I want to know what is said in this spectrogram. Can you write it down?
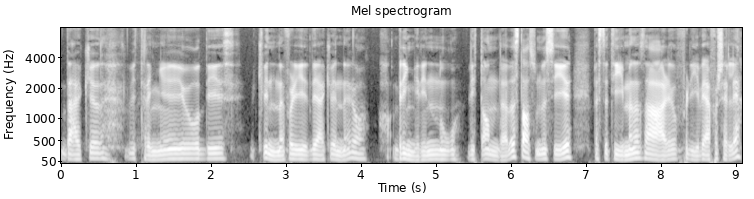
det er jo ikke Vi trenger jo de kvinnene fordi de er kvinner, og bringer inn noe litt annerledes, da. Som du sier, beste teamene, så er det jo fordi vi er forskjellige.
